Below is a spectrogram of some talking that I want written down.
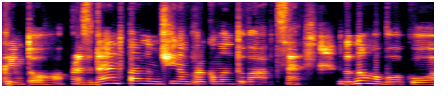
Крім того, президент певним чином прокоментував це з одного боку.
